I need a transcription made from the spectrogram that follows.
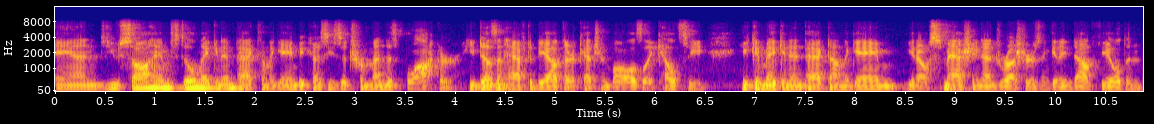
and you saw him still make an impact on the game because he's a tremendous blocker. He doesn't have to be out there catching balls like Kelce. He can make an impact on the game, you know, smashing edge rushers and getting downfield and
